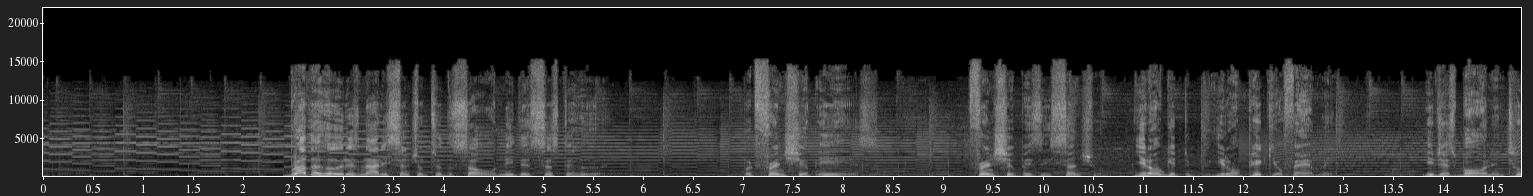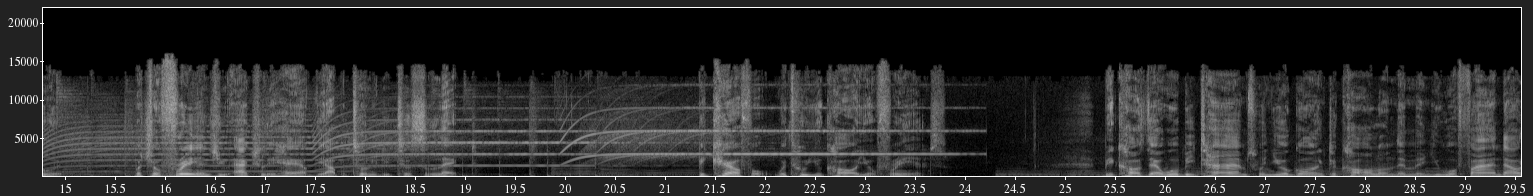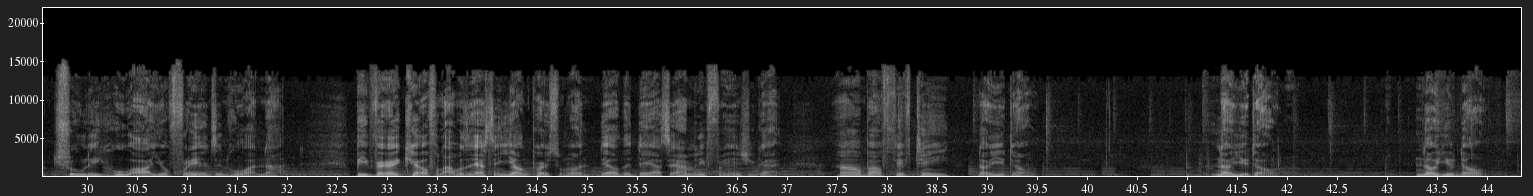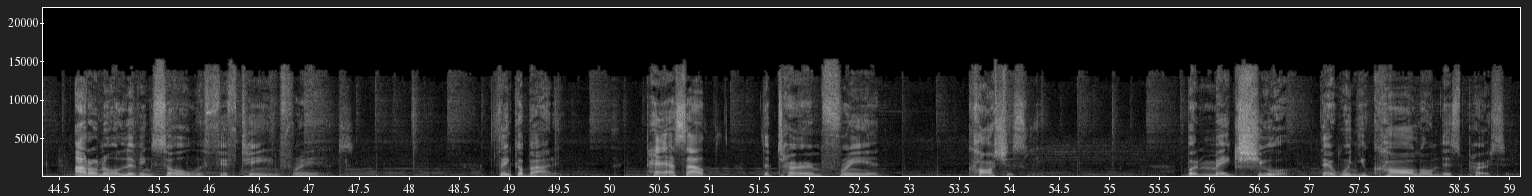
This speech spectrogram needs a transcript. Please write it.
Brotherhood is not essential to the soul, neither is sisterhood. But friendship is. Friendship is essential. You don't get to you don't pick your family. You're just born into it. But your friends you actually have the opportunity to select. Be careful with who you call your friends. Because there will be times when you're going to call on them and you will find out truly who are your friends and who are not. Be very careful. I was asking a young person one the other day, I said, How many friends you got? Oh, about 15. No, you don't. No, you don't. No, you don't. I don't know a living soul with 15 friends. Think about it. Pass out the term friend cautiously. But make sure that when you call on this person,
